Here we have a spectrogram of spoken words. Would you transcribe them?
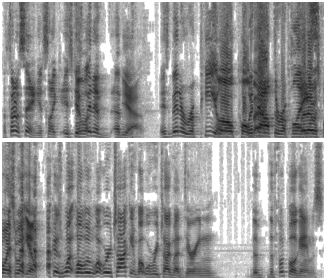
that's what I'm saying. It's like it's just been a, a yeah. It's been a repeal slow pullback without the replace. But there was points where you know because what what what we were talking about what were we talking about during the the football games?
